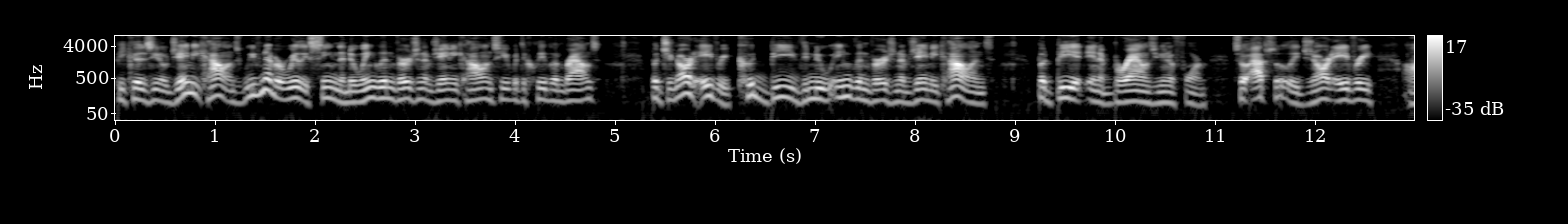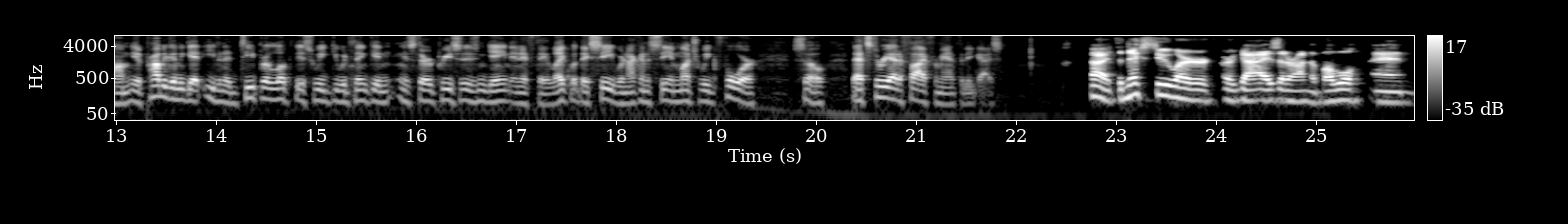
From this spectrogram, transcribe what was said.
Because, you know, Jamie Collins, we've never really seen the New England version of Jamie Collins here with the Cleveland Browns, but Genard Avery could be the New England version of Jamie Collins, but be it in a Browns uniform. So absolutely, Genard Avery, um, you're probably going to get even a deeper look this week. You would think in his third preseason game, and if they like what they see, we're not going to see him much week four. So that's three out of five from Anthony, guys. All right, the next two are, are guys that are on the bubble, and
